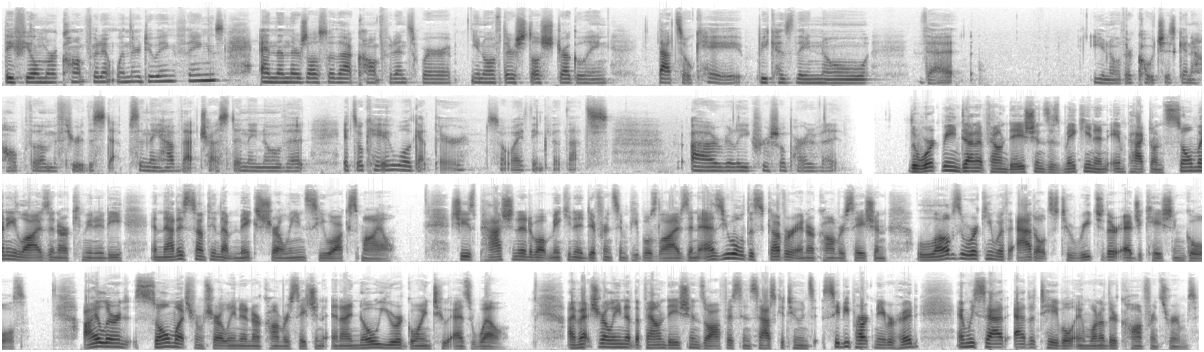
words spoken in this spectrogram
they feel more confident when they're doing things. And then there's also that confidence where, you know, if they're still struggling, that's okay because they know that you know their coach is going to help them through the steps and they have that trust and they know that it's okay we'll get there so i think that that's a really crucial part of it the work being done at Foundations is making an impact on so many lives in our community, and that is something that makes Charlene Siwak smile. She is passionate about making a difference in people's lives, and as you will discover in our conversation, loves working with adults to reach their education goals. I learned so much from Charlene in our conversation, and I know you are going to as well. I met Charlene at the Foundation's office in Saskatoon's City Park neighborhood, and we sat at a table in one of their conference rooms.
